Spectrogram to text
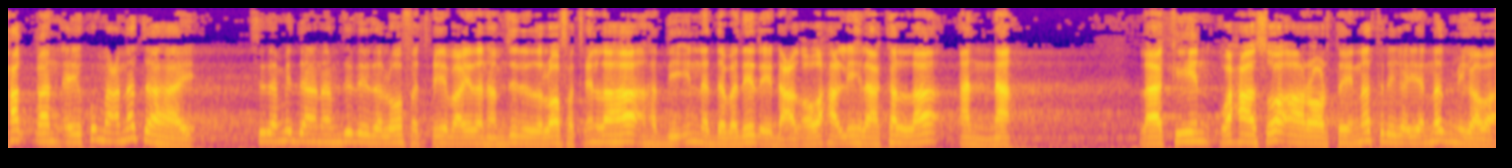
xaqan ay ku macno tahay sida midaan hamsadeeda loo fatxiyey baa ayadan hamsadeeda loo fatxin lahaa haddii inna dabadeed ay dhacdo oo waxaa la dhihi lahaa kallaa anna laakiin waxaa soo aroortay nasriga iyo nadmigaba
